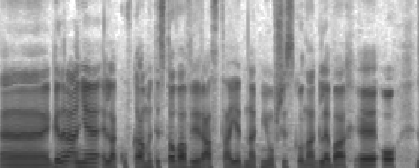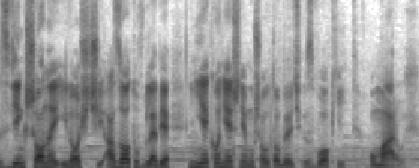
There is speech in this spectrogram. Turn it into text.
E, generalnie lakówka ametystowa wyrasta jednak mimo wszystko na glebach e, o zwiększonej ilości azotu w glebie. Niekoniecznie muszą to być zwłoki umarłych.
